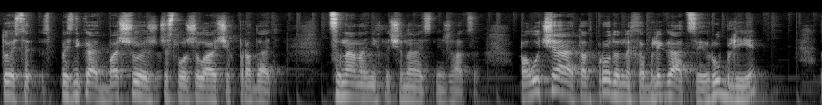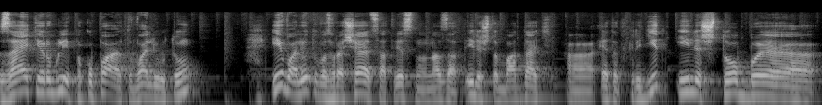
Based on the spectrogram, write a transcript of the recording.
то есть возникает большое число желающих продать, цена на них начинает снижаться. Получают от проданных облигаций рубли, за эти рубли покупают валюту, и валюта возвращают, соответственно, назад. Или чтобы отдать э, этот кредит, или чтобы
